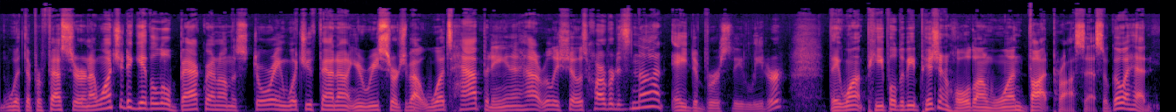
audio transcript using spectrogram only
with the professor, and I want you to give a little background on the story and what you found out in your research about what's happening and how it really shows Harvard is not a diversity leader. They want people to be pigeonholed on one thought process. So go ahead.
